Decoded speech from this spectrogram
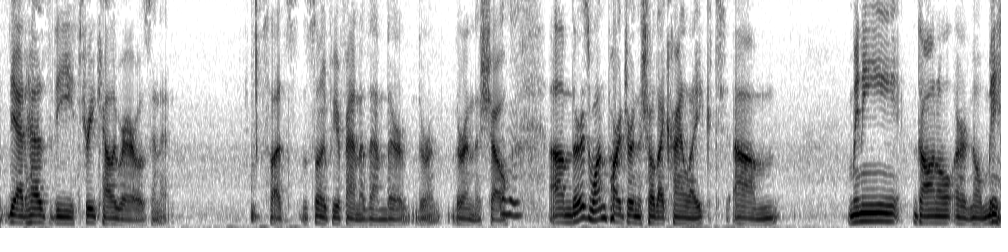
Yeah, it has the three Caballeros in it. So that's so if you're a fan of them, they're they're they're in the show. Um, there is one part during the show that I kind of liked. Um, Minnie, Donald, or no, me,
